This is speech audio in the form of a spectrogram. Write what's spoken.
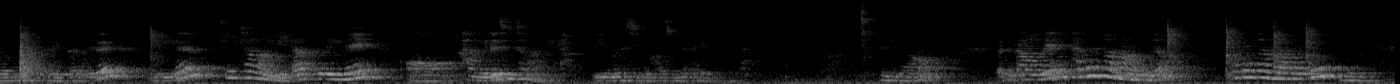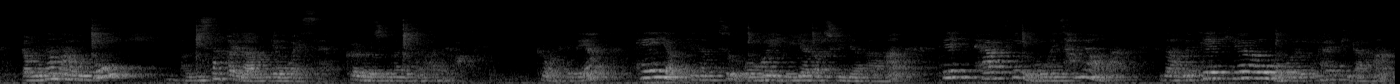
여기서부터 여기까지를 우리는 칭찬합니다. 플린의 어, 강의를 칭찬합니다. 이런 식으로 가주면 되겠습니다. 자, 그 다음에 타동사 나오고요. 타동사 나오고 이제 명사 나오고 전치사까지 나오는 경우가 있어요. 그럼 이 중간에 뭐 하더라고요. 그럼 어떻게 돼요? pay attention to 뭐뭐에 유의하다 주의하다 take part in 뭐뭐에 참여하다 그 다음에 take care of 뭐뭐를 보살피다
